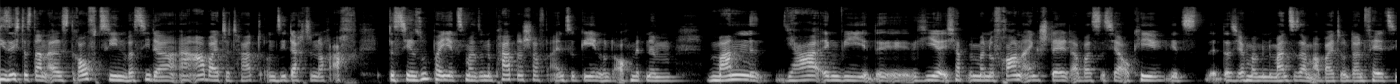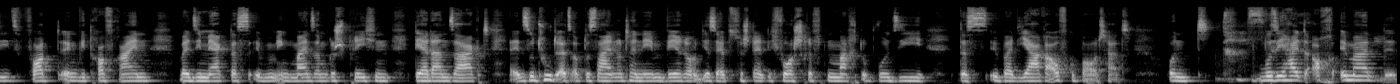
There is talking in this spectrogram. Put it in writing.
die sich das dann alles draufziehen, was sie da erarbeitet hat. Und sie dachte noch, ach, das ist ja super, jetzt mal so eine Partnerschaft einzugehen und auch mit einem Mann, ja, irgendwie äh, hier, ich habe immer nur Frauen eingestellt, aber es ist ja okay, jetzt, dass ich auch mal mit einem Mann zusammenarbeite und dann fällt sie sofort irgendwie drauf rein, weil sie merkt, dass eben in gemeinsamen Gesprächen der dann sagt, äh, so tut, als ob das sein Unternehmen wäre und ihr selbstverständlich Vorschriften macht, obwohl sie das über die Jahre aufgebaut hat. Und Krass. wo sie halt auch immer äh,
